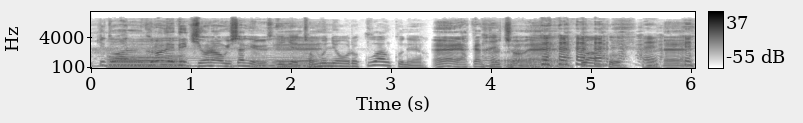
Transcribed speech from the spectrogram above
같기도 어. 하는 그런 애들이 기어나오기 시작해요 요새. 이게 전문 용어로 꾸안꾸네요. 예, 약간 그렇죠. 네. 예. 꾸안꾸. 네.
